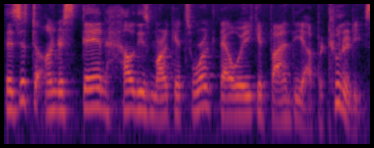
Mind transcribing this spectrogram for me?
is just to understand how these markets work. That way you can find the opportunities.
